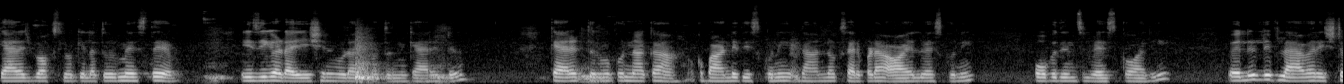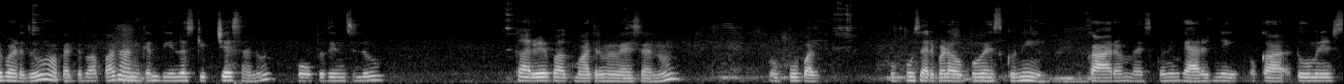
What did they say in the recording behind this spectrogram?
క్యారేజ్ బాక్స్లోకి ఇలా తురిమేస్తే ఈజీగా డైజెషన్ కూడా అయిపోతుంది క్యారెట్. క్యారెట్ తురుముకున్నాక ఒక బాండి తీసుకుని దానిలోకి సరిపడా ఆయిల్ వేసుకుని పోపు దినుసులు వేసుకోవాలి. వెల్లుల్లి ఫ్లేవర్ ఇష్టపడదు మా పెద్ద పాప. దానికని దీనిలో స్కిప్ చేశాను. పోపు దినుసులు కరివేపాకు మాత్రమే వేశాను. ఉప్పు ఉప్పు సరిపడా ఉప్పు వేసుకుని కారం వేసుకొని క్యారెట్ని ఒక టూ మినిట్స్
